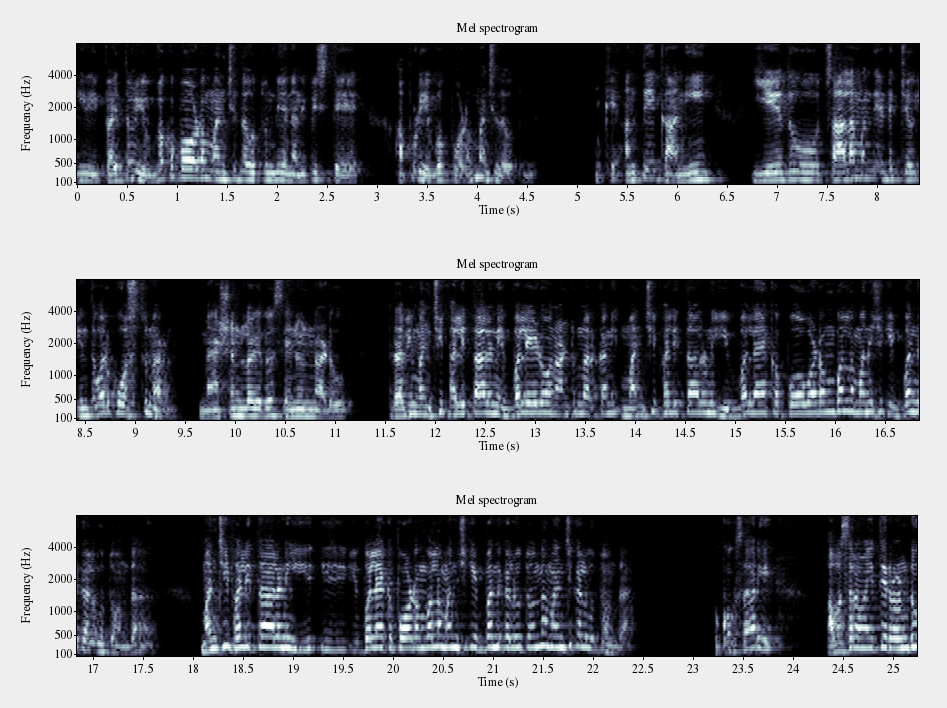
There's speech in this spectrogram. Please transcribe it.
ఈ ఫలితం ఇవ్వకపోవడం మంచిది అవుతుంది అని అనిపిస్తే అప్పుడు ఇవ్వకపోవడం మంచిది అవుతుంది ఓకే? అంతేకాని ఏదో చాలామంది అంటే ఇంతవరకు వస్తున్నారు. మ్యాషన్లో ఏదో శని ఉన్నాడు. రవి మంచి ఫలితాలను ఇవ్వలేడు అని అంటున్నారు. కానీ మంచి ఫలితాలను ఇవ్వలేకపోవడం వల్ల మనిషికి ఇబ్బంది కలుగుతోందా? మంచి ఫలితాలను ఇవ్వలేకపోవడం వల్ల మనిషికి ఇబ్బంది కలుగుతోందా? మంచి కలుగుతోందా? ఒక్కొక్కసారి అవసరమైతే రెండు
